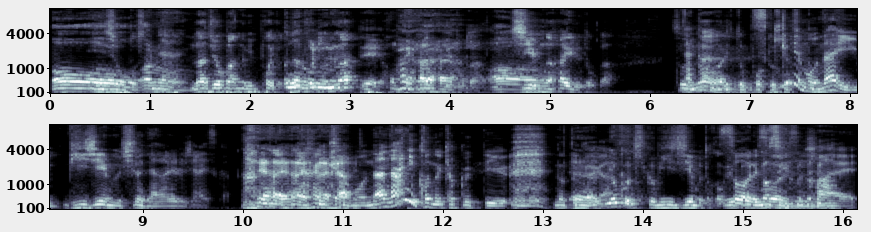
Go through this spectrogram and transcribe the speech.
ああ。印象としてラジオ番組っぽいとか、オープニングがあって、本編があってとはいはいはいあかー、CM が入るとか。そういうのは割とポッドキャスト。好きでもない BGM 後ろに流れるじゃないですか。はいはいはいはい。なんかもう、な、何この曲っていうのとかが。よく聞く BGM とかもよくありそうです、そうです。ますよね。はい。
